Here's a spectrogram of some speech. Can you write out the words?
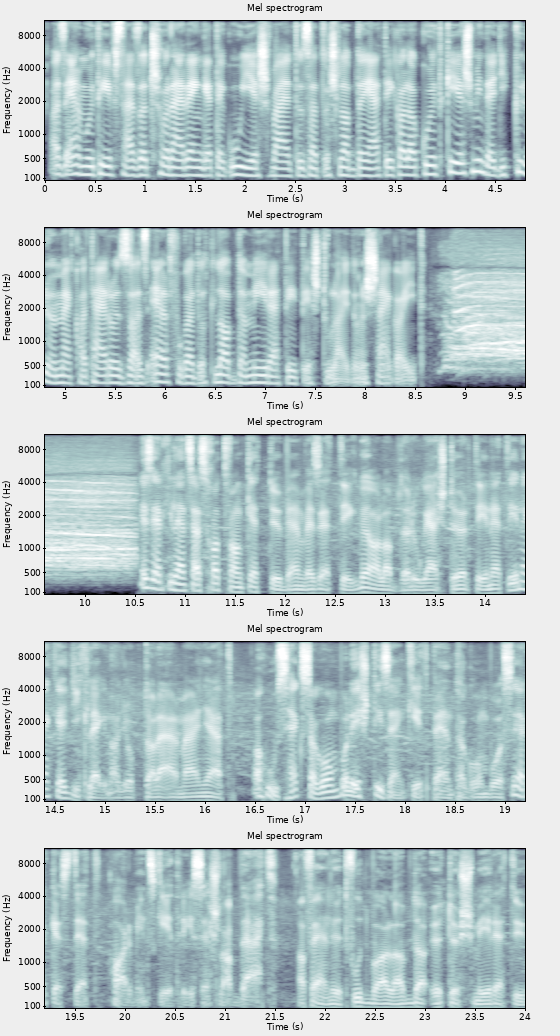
Az elmúlt évszázad során rengeteg új és változatos labdajáték alakult ki, és mindegyik külön meghatározza az elfogadott labda méretét és tulajdonságait. 1962-ben vezették be a labdarúgás történetének egyik legnagyobb találmányát, a 20 hexagonból és 12 pentagonból szerkesztett 32 részes labdát. A felnőtt futballlabda ötös méretű,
